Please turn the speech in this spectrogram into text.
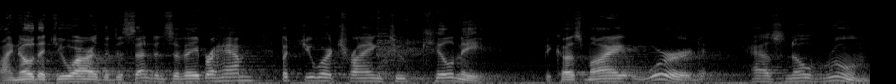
I know that you are the descendants of Abraham, but you are trying to kill me because my word has no room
